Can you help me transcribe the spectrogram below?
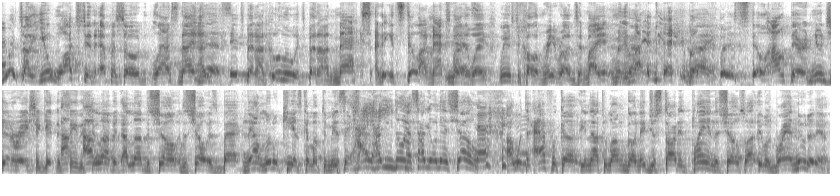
you were talking. You watched an episode last night. I- Yes. it's been on Hulu. It's been on Max. I think it's still on Max, by the Yes. way. We used to call them reruns in my in my day, but, Right. but it's still out there. A new generation getting to see the show. I love it. I love the show. The show is back. Now little kids come up to me and say, Hey, how you doing? I saw you on that show. I went to Africa you know, not too long ago and they just started playing the show. So I, it was brand new to them.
